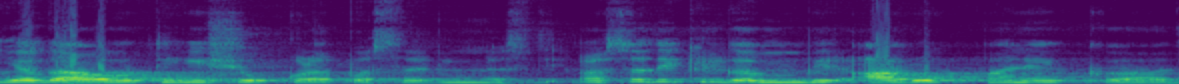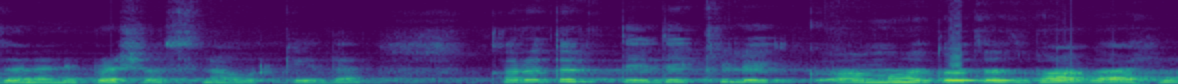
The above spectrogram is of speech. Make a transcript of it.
या गावावरती ही शोककळा पसरली नसती. असं देखील गंभीर आरोप अनेक जणांनी प्रशासनावर केला खरं तर ते देखील एक महत्त्वाचाच भाग आहे.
